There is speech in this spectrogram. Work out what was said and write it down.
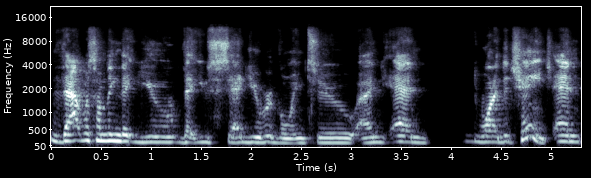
that was something that you that you said you were going to and and wanted to change. And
